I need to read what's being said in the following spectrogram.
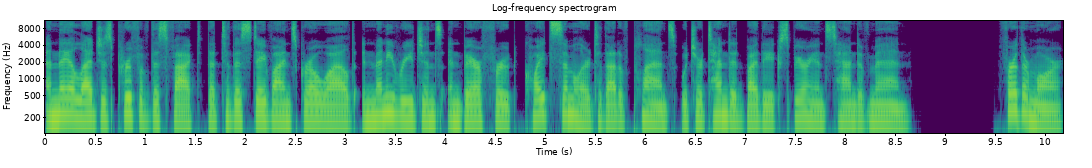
And they allege as proof of this fact that to this day vines grow wild in many regions and bear fruit quite similar to that of plants which are tended by the experienced hand of man. Furthermore,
